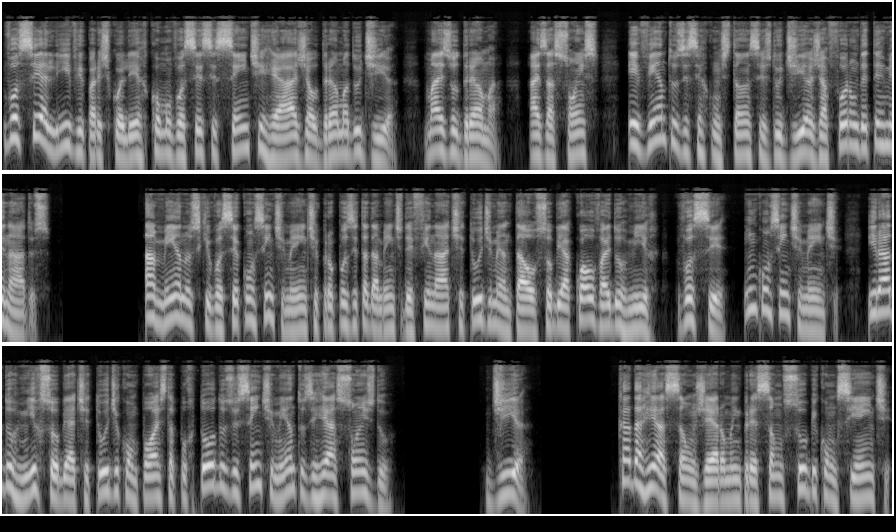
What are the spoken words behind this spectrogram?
Você é livre para escolher como você se sente e reage ao drama do dia, mas o drama, as ações, eventos e circunstâncias do dia já foram determinados. A menos que você conscientemente e propositadamente defina a atitude mental sob a qual vai dormir, você, inconscientemente, irá dormir sob a atitude composta por todos os sentimentos e reações do dia. Cada reação gera uma impressão subconsciente,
